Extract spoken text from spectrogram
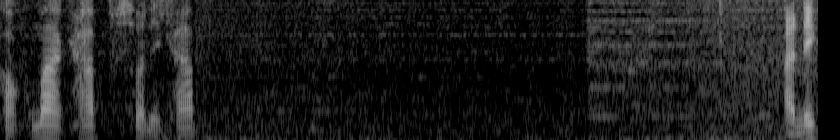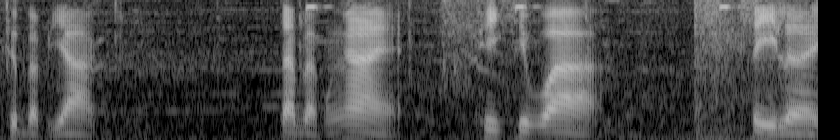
ขอบคุณมากครับ สวัสดีครับ อันนี้คือแบบยาก แต่แบบง่าย พี่คิดว่าตีเลย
